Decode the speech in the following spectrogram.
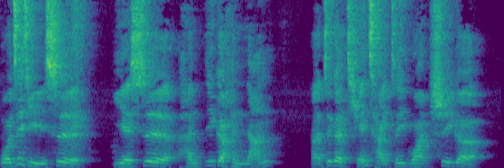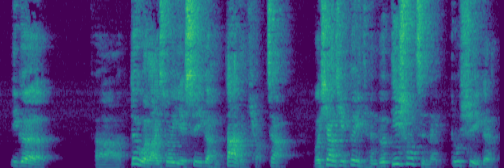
我自己是也是很一个很难啊，这个钱财这一关是一个一个啊，对我来说也是一个很大的挑战。我相信对很多弟兄姊妹都是一个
